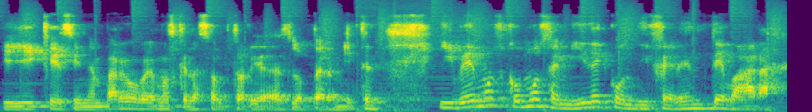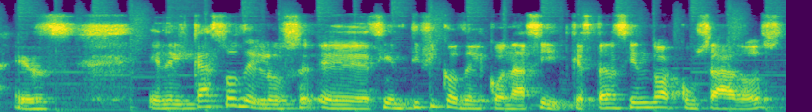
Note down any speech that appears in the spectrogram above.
y que sin embargo vemos que las autoridades lo permiten. Y vemos cómo se mide con diferente vara. Es, en el caso de los eh, científicos del CONACYT que están siendo acusados,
